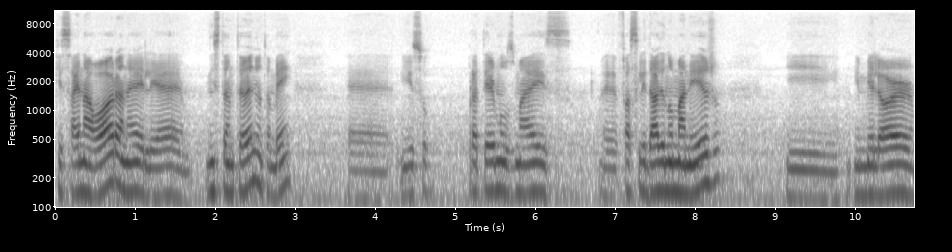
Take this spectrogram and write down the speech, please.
que sai na hora, né? ele é instantâneo também. É, isso para termos mais é, facilidade no manejo e, e melhor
